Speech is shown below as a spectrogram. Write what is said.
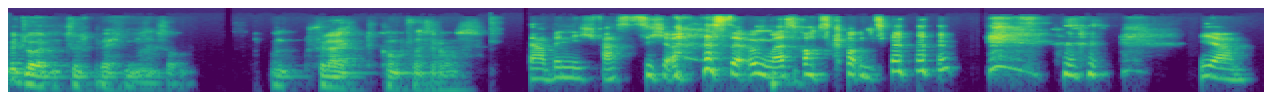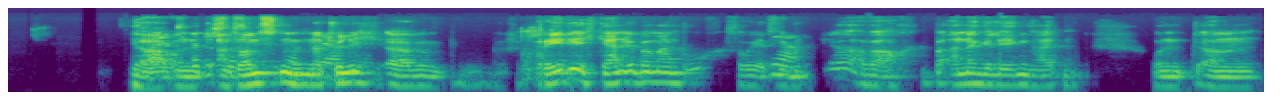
mit Leuten zu sprechen und so. Und vielleicht kommt was raus. Da bin ich fast sicher, dass da irgendwas rauskommt. ja. Ja, und ansonsten so natürlich ähm, rede ich gerne über mein Buch, so jetzt ja. wie mit dir, aber auch über andere Gelegenheiten. Und ähm,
